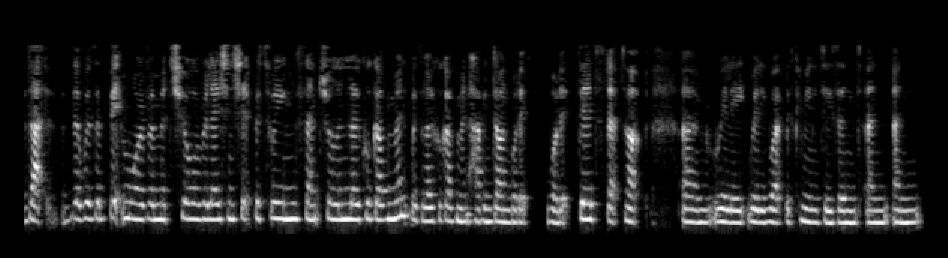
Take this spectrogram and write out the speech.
that there was a bit more of a mature relationship between central and local government, with local government having done what it what it did, stepped up, um, really really worked with communities and and and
